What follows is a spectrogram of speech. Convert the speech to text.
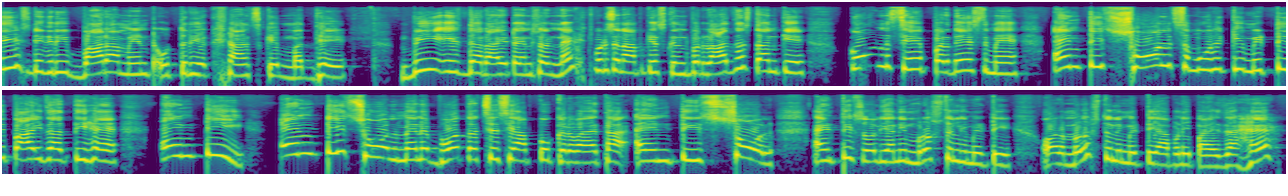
30 डिग्री 12 मिनट उत्तरी अक्षांश के मध्य। B is the right answer. Next प्रश्न आपके स्क्रीन पर। राजस्थान के कौन से प्रदेश में एंटी सोल समूह की मिट्टी पाई जाती है? एंटी एंटी सोल मैंने बहुत अच्छे से आपको करवाया था। एंटी सोल एंटी सोल यानी मरुस्थली मिट्टी। और मरुस्थली मिट्टी अपनी पाई जा है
